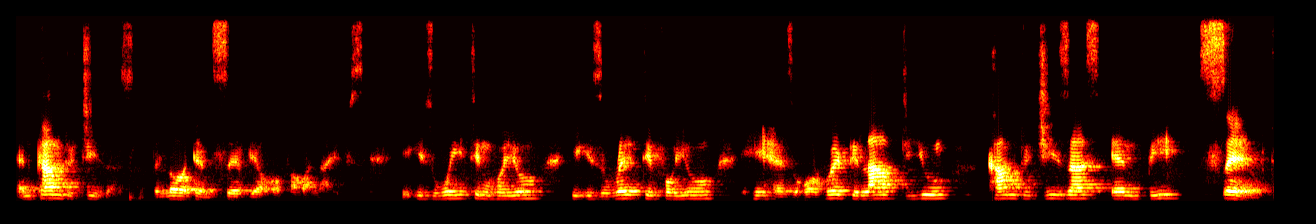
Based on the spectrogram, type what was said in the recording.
and come to Jesus, the Lord and Savior of our lives. He is waiting for you, He is ready for you, He has already loved you. Come to Jesus and be saved.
